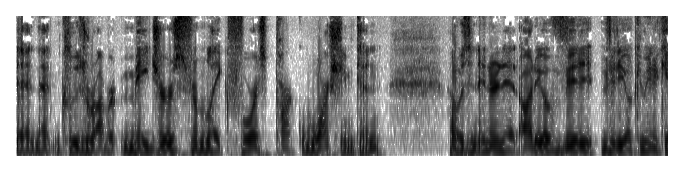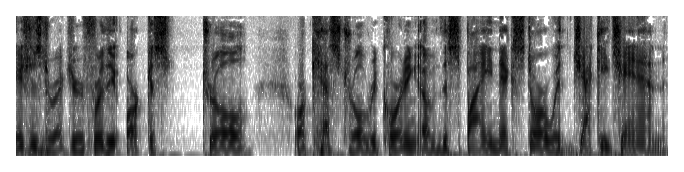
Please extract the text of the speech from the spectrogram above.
and that includes Robert Majors from Lake Forest Park, Washington. I was an internet audio vid- video communications director for the orchestral orchestral recording of The Spy Next Door with Jackie Chan.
